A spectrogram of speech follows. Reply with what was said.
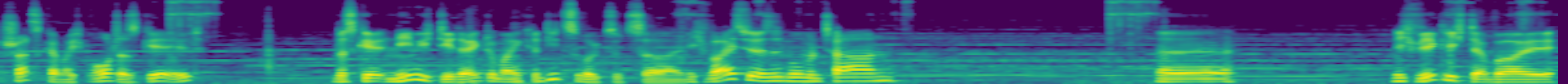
Schatzkammer. Ich brauche das Geld. Und das Geld nehme ich direkt, um einen Kredit zurückzuzahlen. Ich weiß, wir sind momentan... Äh... Nicht wirklich dabei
